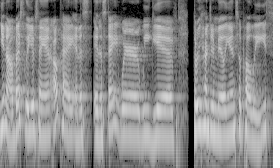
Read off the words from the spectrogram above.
you know, basically you're saying, okay, in a, in a state where we give 300 million to police,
